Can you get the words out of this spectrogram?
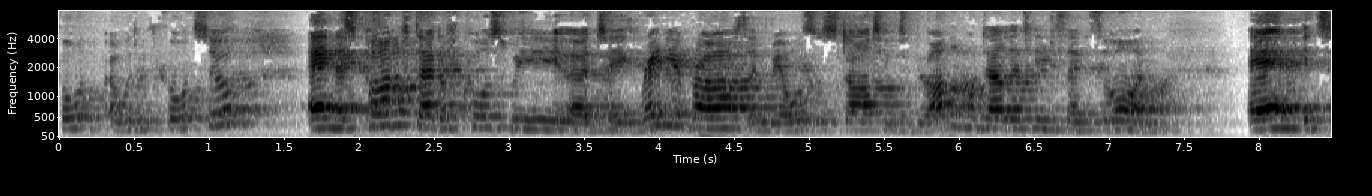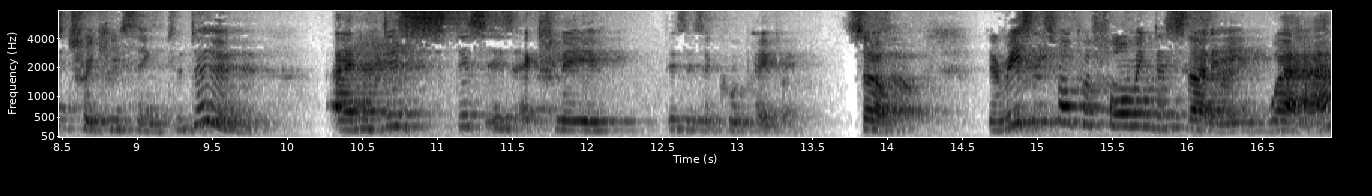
thought, I would have thought so. And as part of that, of course, we uh, take radiographs and we're also starting to do other modalities and so on. And it's a tricky thing to do. And this, this is actually, this is a cool paper. So, the reasons for performing this study were,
